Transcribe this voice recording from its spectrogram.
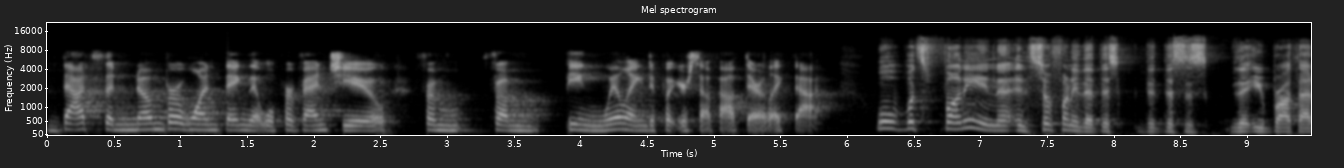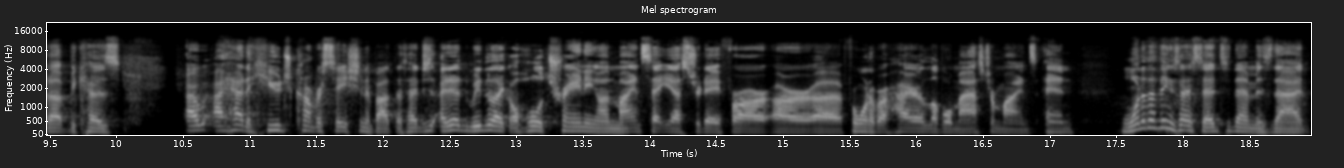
that's the number one thing that will prevent you from from being willing to put yourself out there like that well what's funny and it's so funny that this that this is that you brought that up because I, I, had a huge conversation about this. I just I did we did like a whole training on mindset yesterday for our, our uh, for one of our higher level masterminds, and one of the things I said to them is that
